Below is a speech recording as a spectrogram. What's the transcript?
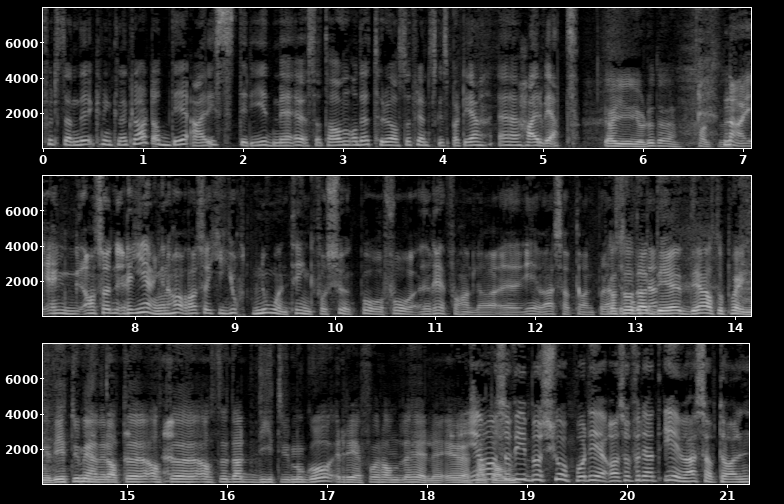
fullstendig klinkende klart at det er i strid med EØS-avtalen. Og det tror jeg også Fremskrittspartiet eh, her vet. Ja, Gjør du det? Faktisk? Nei, altså regjeringen har altså ikke gjort noen ting forsøk på å få reforhandla EØS-avtalen eh, e på dette altså, punktet. Det er, det, det er altså poenget ditt. Du mener at, at, at, det er dit vi må gå? Reforhandle hele EØS-avtalen? Ja, altså Vi bør se på det. altså fordi at EØS-avtalen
